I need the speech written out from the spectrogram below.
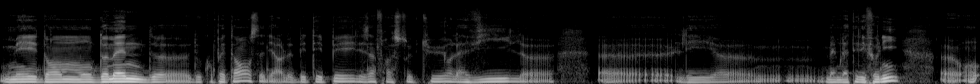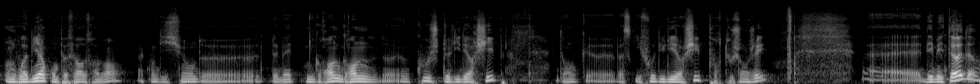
mais dans mon domaine de, compétences, c'est-à-dire le BTP, les infrastructures, la ville, euh, euh, même la téléphonie, on, voit bien qu'on peut faire autrement, à condition de, mettre une grande, grande couche de leadership, donc, parce qu'il faut du leadership pour tout changer. Des méthodes.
